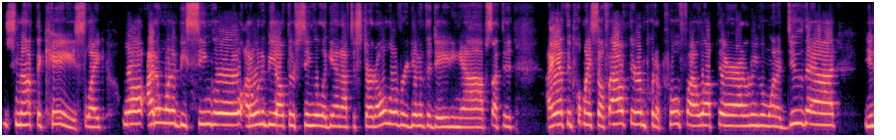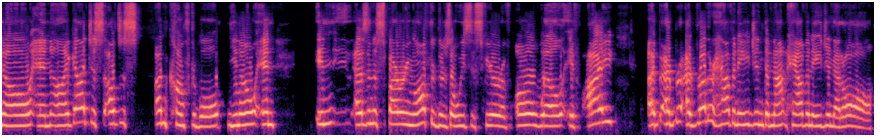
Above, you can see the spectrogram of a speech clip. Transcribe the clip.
just not the case. Like, well, I don't want to be single. I don't want to be out there single again. I have to start all over again at the dating apps. I have to, I have to put myself out there and put a profile up there. I don't even want to do that, you know. And I got just, I'll just, I'm comfortable, you know. And in as an aspiring author, there's always this fear of, oh well, if I, I'd, I'd, I'd rather have an agent than not have an agent at all,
